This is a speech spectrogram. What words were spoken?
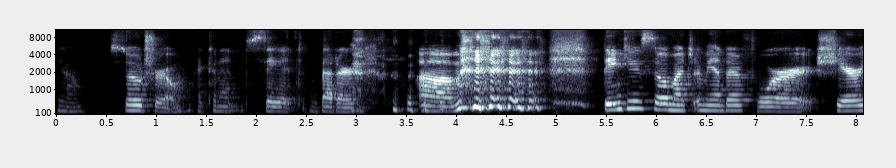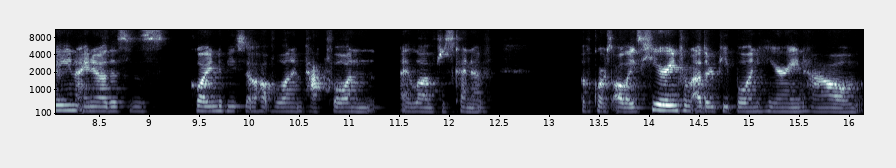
Yeah so true. I couldn't say it better. Um, thank you so much amanda for sharing. I know this is going to be so helpful and impactful and i love just kind of of course always hearing from other people and hearing how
